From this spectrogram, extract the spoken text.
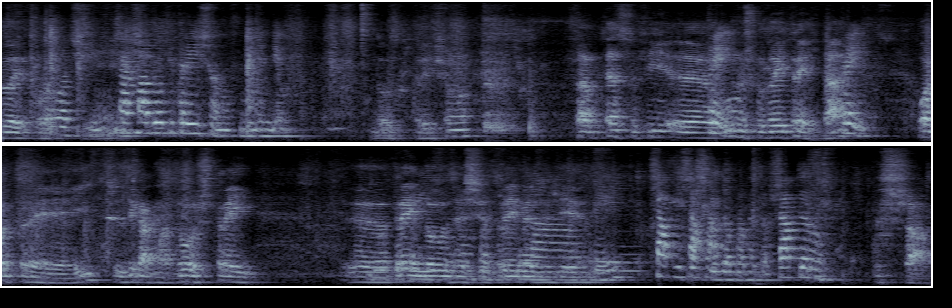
2 ori 5, da. 2 ori ori 5. 5. Și acum 231 să ne gândim. 231. S-ar putea să fie uh, Trei. 1 și cu 2, 3, da? 3. Ori 3, și zic acum 23, uh, 3 în 23 merge de 7, 7, domnul profesor. 7 ori 11. 7.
